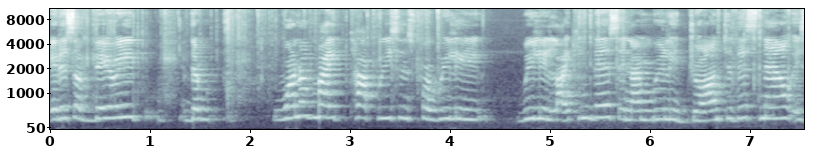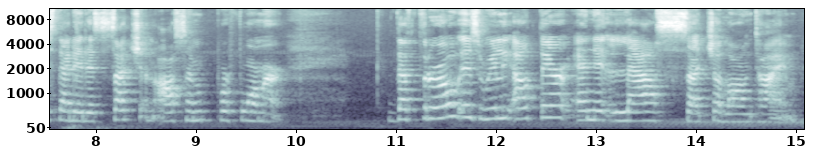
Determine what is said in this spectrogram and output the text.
It is a very, the one of my top reasons for really really liking this and I'm really drawn to this now is that it is such an awesome performer. The throw is really out there and it lasts such a long time.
